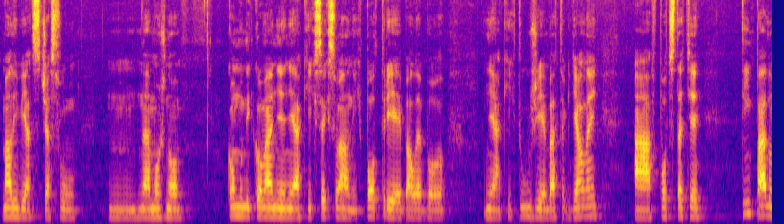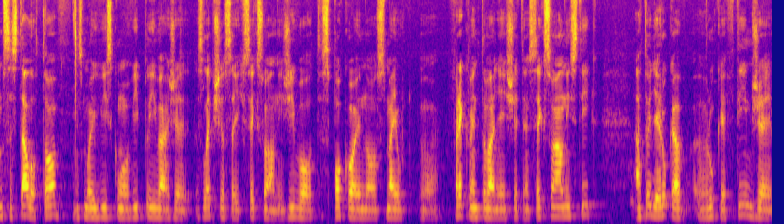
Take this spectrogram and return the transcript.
mali viac času mm, na možno komunikovanie nejakých sexuálnych potrieb alebo nejakých túžieb a tak ďalej. A v podstate tým pádom sa stalo to, z mojich výskumov vyplýva, že zlepšil sa ich sexuálny život, spokojnosť, majú e, frekventovanejšie ten sexuálny styk a to ide ruka v ruke v tým, že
